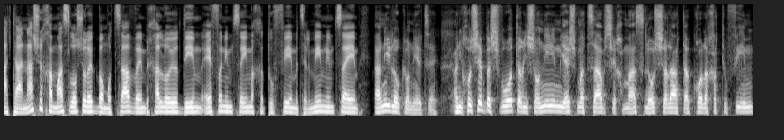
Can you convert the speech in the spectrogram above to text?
הטענה שחמאס לא שולט במוצב והם בכלל לא יודעים איפה נמצאים החטופים, אצל מי הם נמצאים. אני לא קונה את זה. אני חושב בשבועות הראשונים יש מצב שחמאס לא שלט על כל החטופים.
